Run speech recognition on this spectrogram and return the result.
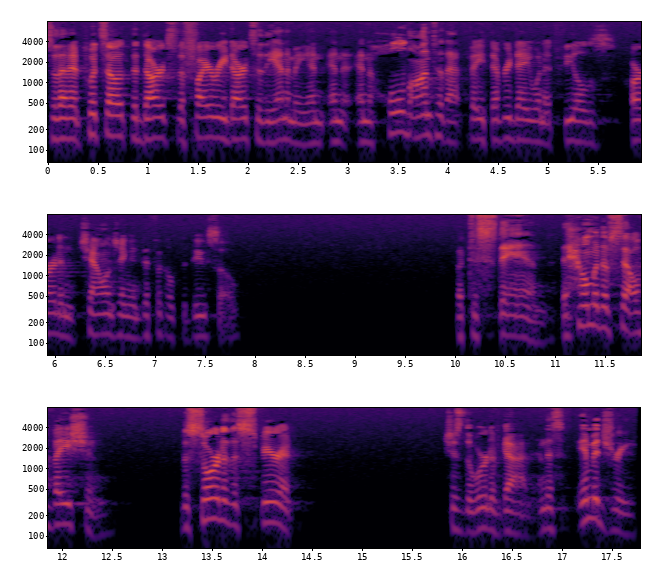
so that it puts out the darts, the fiery darts of the enemy, and, and, and hold on to that faith every day when it feels hard and challenging and difficult to do so. But to stand, the helmet of salvation, the sword of the Spirit, which is the Word of God. And this imagery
